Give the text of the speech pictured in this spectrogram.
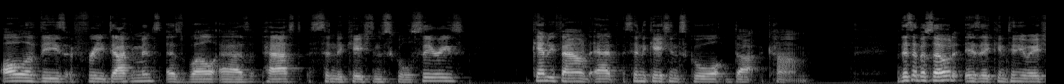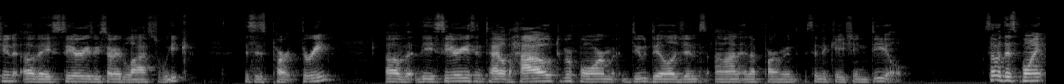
All of these free documents, as well as past Syndication School series, can be found at syndicationschool.com. This episode is a continuation of a series we started last week. This is part three of the series entitled How to Perform Due Diligence on an Apartment Syndication Deal. So at this point,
